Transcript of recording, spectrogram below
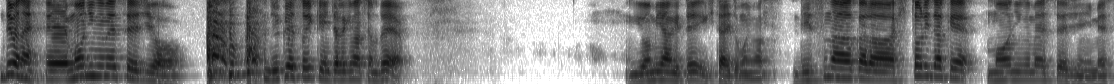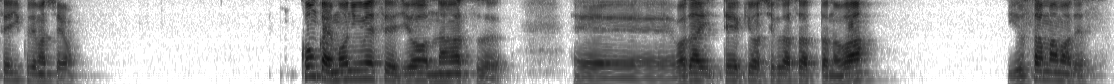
ではね、えーモーニングメッセージを リクエスト一件いただきましたので、読み上げていきたいと思います。リスナーから一人だけモーニングメッセージにメッセージくれましたよ。今回モーニングメッセージを流す、えー話題提供してくださったのは、ゆさママです。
